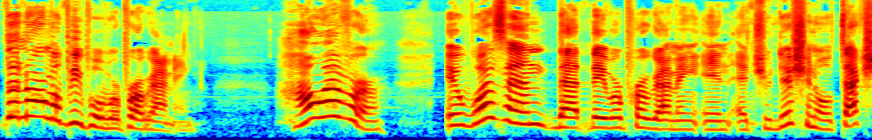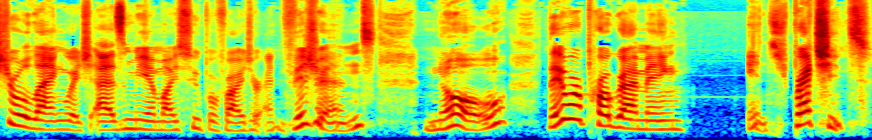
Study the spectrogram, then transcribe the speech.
the normal people were programming. However, it wasn't that they were programming in a traditional textual language as me and my supervisor envisioned. No, they were programming in spreadsheets.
